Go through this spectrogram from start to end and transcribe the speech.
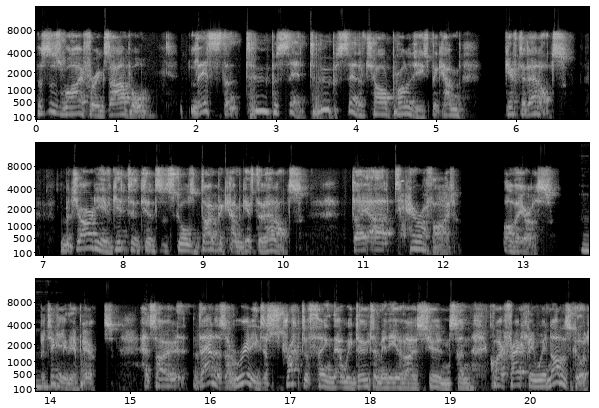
This is why, for example, less than 2%, 2% of child prodigies become gifted adults. The majority of gifted kids in schools don't become gifted adults. They are terrified of errors mm. particularly their parents. And so that is a really destructive thing that we do to many of those students. And quite frankly, we're not as good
